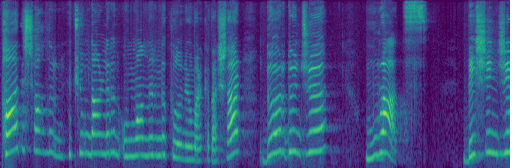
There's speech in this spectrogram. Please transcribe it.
Padişahların, hükümdarların unvanlarında kullanıyorum arkadaşlar. Dördüncü Murat, beşinci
